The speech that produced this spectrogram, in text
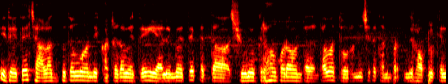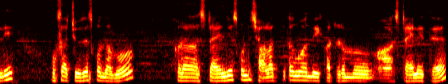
ఇదైతే చాలా అద్భుతంగా ఉంది. కట్టడం అయితే ఈ ఆలయంలో అయితే పెద్ద శివుని విగ్రహం కూడా ఉంటుందంట. మన దూరం నుంచి అయితే కనపడుతుంది. లోపలికి వెళ్ళి ఒకసారి చూసేసుకుందాము. ఇక్కడ స్టైల్ చేసుకుంటే చాలా అద్భుతంగా ఉంది ఈ కట్టడము ఆ స్టైల్ అయితే.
